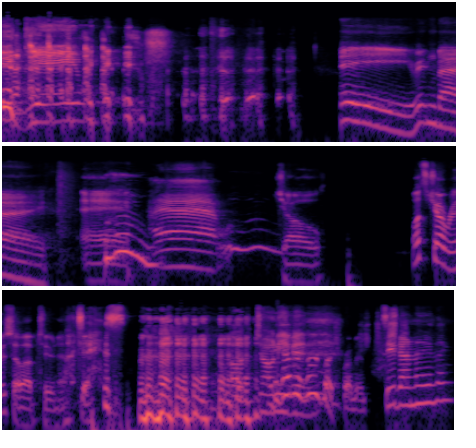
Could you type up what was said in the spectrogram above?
a game. Hey, written by. Hey, ah, woo. Joe. What's Joe Russo up to nowadays? Oh, don't we haven't heard much from him Has he done anything?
